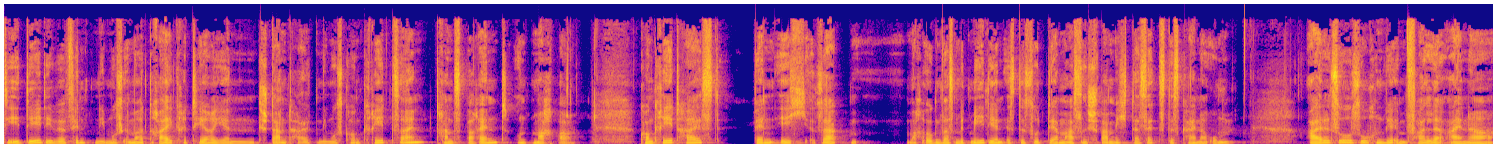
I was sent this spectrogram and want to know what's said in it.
die Idee, die wir finden, die muss immer drei Kriterien standhalten. Die muss konkret sein, transparent und machbar. Konkret heißt, wenn ich sage, mach irgendwas mit Medien, ist es so dermaßen schwammig, da setzt es keiner um. Also suchen wir im Falle einer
